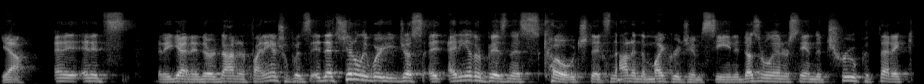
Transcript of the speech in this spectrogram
Yeah. And, it, and it's, and again, and they're not in a financial position. That's generally where you just, any other business coach that's not in the micro gym scene and doesn't really understand the true pathetic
